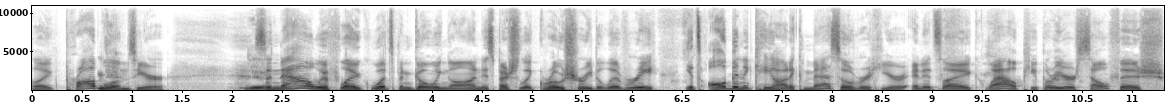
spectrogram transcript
like problems here. So now with like what's been going on, especially like grocery delivery, it's all been a chaotic mess over here and it's like, wow, people are either selfish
